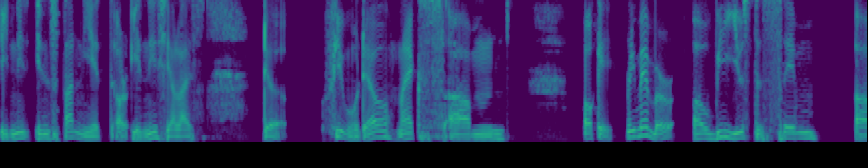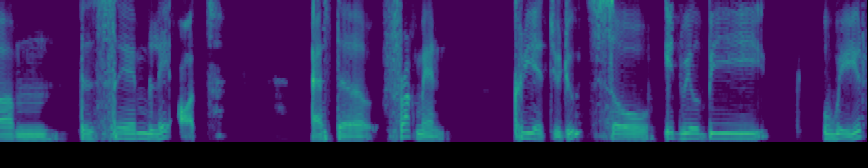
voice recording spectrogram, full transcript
in instantiate or initialize the view model, next, um, okay, remember uh, we use the same um, the same layout as the fragment create to do. So it will be weird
